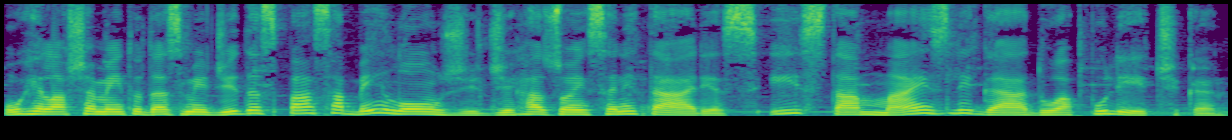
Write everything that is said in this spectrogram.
O relaxamento das medidas passa bem longe de razões sanitárias e está mais ligado à política.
